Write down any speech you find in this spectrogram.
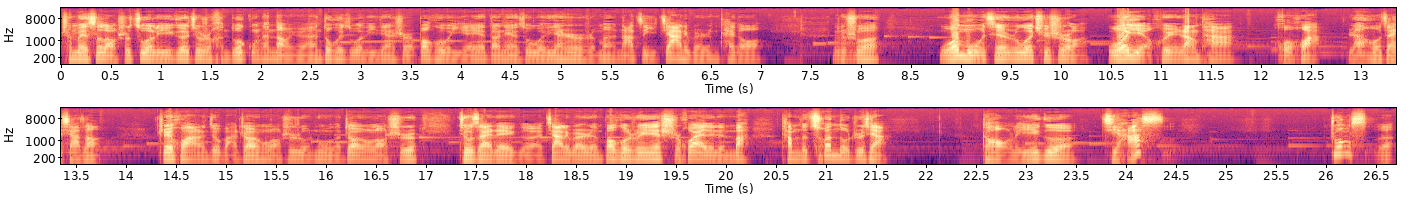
陈佩斯老师做了一个就是很多共产党员都会做的一件事，包括我爷爷当年也做过一件事是什么？拿自己家里边人开刀，就说我母亲如果去世了，我也会让她火化，然后再下葬。这话呢就把赵勇老师惹怒了。赵勇老师就在这个家里边人，包括说一些使坏的人吧，他们的撺掇之下，搞了一个假死，装死，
